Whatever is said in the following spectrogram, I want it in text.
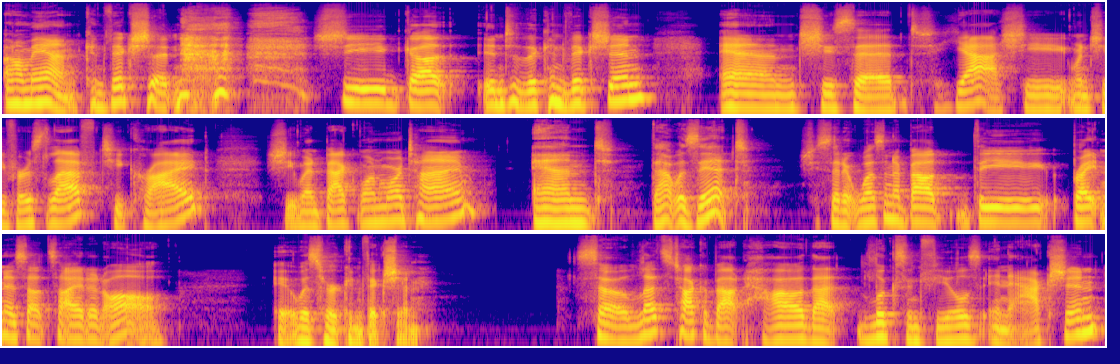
Oh man, conviction. she got into the conviction and she said, Yeah, she, when she first left, she cried. She went back one more time and that was it. She said it wasn't about the brightness outside at all, it was her conviction. So let's talk about how that looks and feels in action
